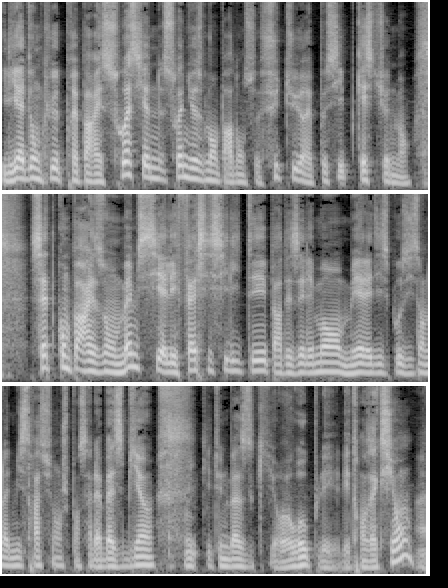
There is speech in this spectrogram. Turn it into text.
Il y a donc lieu de préparer soigne- soigneusement pardon, ce futur et possible questionnement. Cette comparaison, même si elle est facilitée par des éléments mis à la disposition de l'administration, je pense à la base bien, Oui. qui est une base qui regroupe les, les transactions, Ouais.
